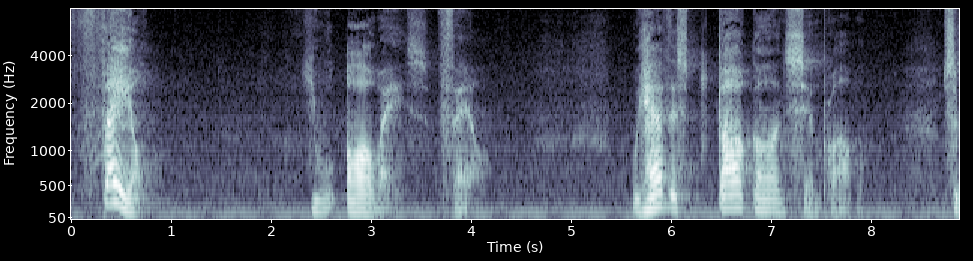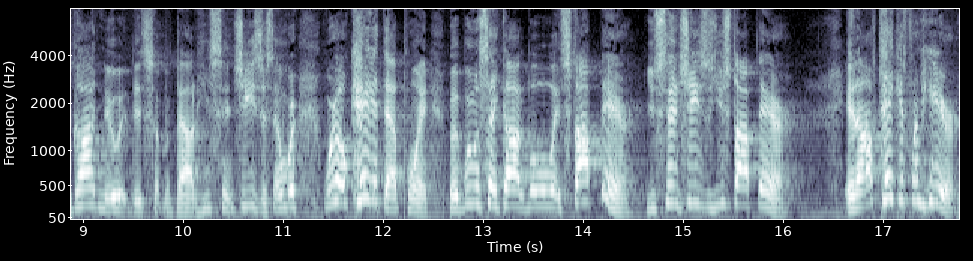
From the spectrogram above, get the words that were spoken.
fail. You will always fail. We have this doggone sin problem. So God knew it, did something about it. He sent Jesus. And we're, we're okay at that point. But we will say, God, wait, wait, wait, stop there. You sent Jesus, you stop there. And I'll take it from here.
